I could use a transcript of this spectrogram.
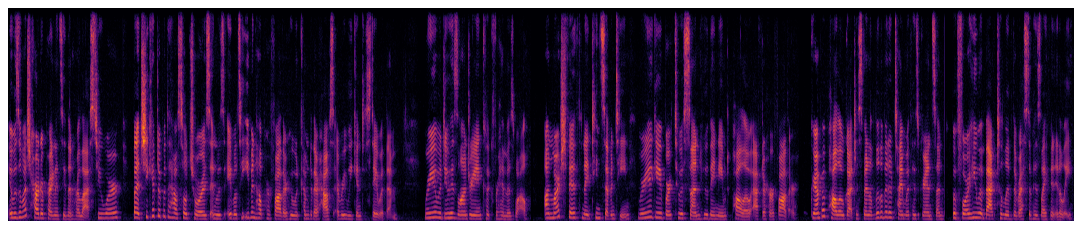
It was a much harder pregnancy than her last two were, but she kept up with the household chores and was able to even help her father, who would come to their house every weekend to stay with them. Maria would do his laundry and cook for him as well. On March 5, 1917, Maria gave birth to a son who they named Paulo after her father. Grandpa Paulo got to spend a little bit of time with his grandson before he went back to live the rest of his life in Italy.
